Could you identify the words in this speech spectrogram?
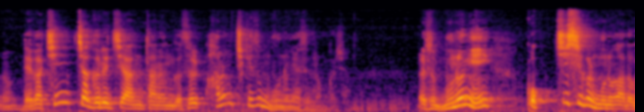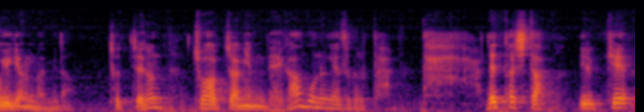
어? 내가 진짜 그렇지 않다는 것을 하는 척해서 무능해서 그런 거죠. 그래서 무능이 꼭 지식을 무능하다고 얘기하는 겁니다. 첫째는 조합장인 내가 무능해서 그렇다. 다 내 탓이다. 이렇게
